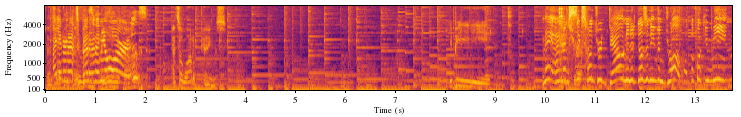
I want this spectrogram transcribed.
That's My a- internet's that better than really yours. hard. That's a lot of pings. Yippee! May I have 600 down and it doesn't even drop. What the fuck you mean?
